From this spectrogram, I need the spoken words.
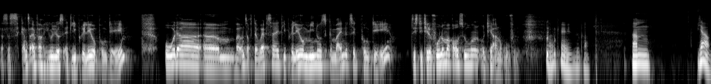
das ist ganz einfach julius.librileo.de oder ähm, bei uns auf der Website librileo-gemeinnützig.de sich die Telefonnummer raussuchen und hier anrufen. Okay, super. Ähm, ja,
